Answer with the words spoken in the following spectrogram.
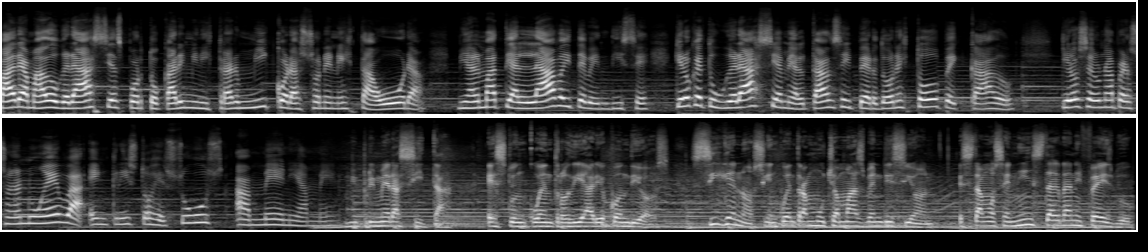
Padre amado, gracias por tocar y ministrar mi corazón en esta hora. Mi alma te alaba y te bendice. Quiero que tu gracia me alcance y perdones todo pecado. Quiero ser una persona nueva en Cristo Jesús. Amén y amén. Mi primera cita es tu encuentro diario con Dios. Síguenos y encuentra mucha más bendición. Estamos en Instagram y Facebook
